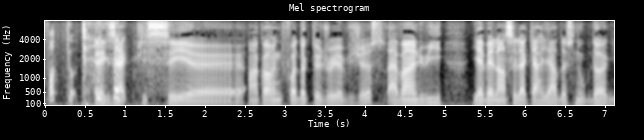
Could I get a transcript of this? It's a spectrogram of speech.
fuck tout. Exact. Puis c'est euh, encore une fois Dr. Dre a vu juste. Avant lui, il avait lancé la carrière de Snoop Dogg.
